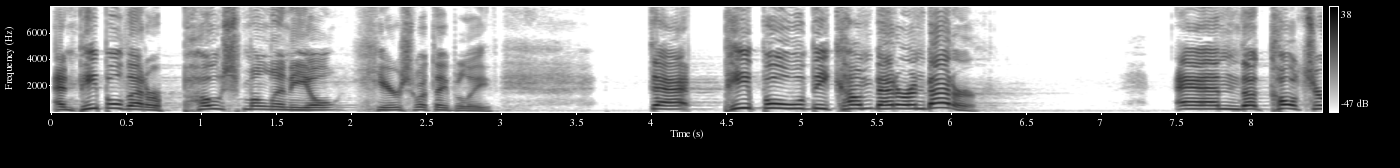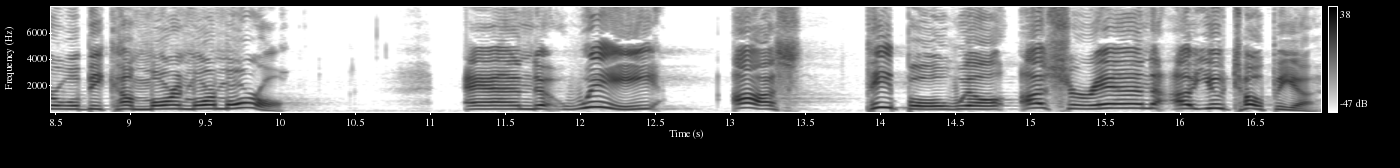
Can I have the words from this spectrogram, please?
And people that are postmillennial, here's what they believe that people will become better and better, and the culture will become more and more moral and we, us, people, will usher in a utopia.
